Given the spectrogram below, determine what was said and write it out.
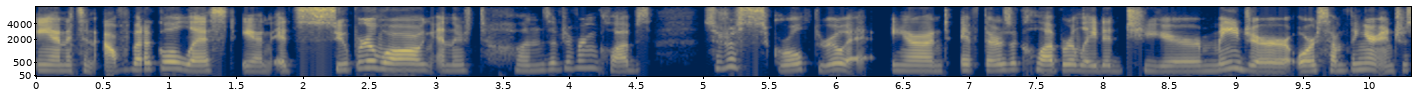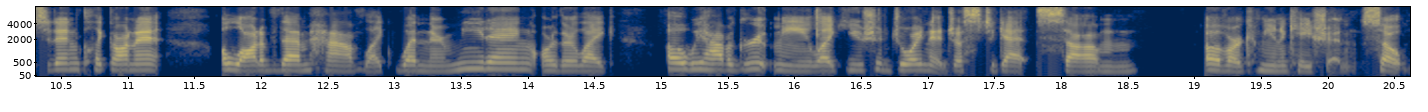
and it's an alphabetical list and it's super long and there's tons of different clubs. So just scroll through it. And if there's a club related to your major or something you're interested in, click on it. A lot of them have like when they're meeting or they're like, oh, we have a GroupMe, like you should join it just to get some of our communication. So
